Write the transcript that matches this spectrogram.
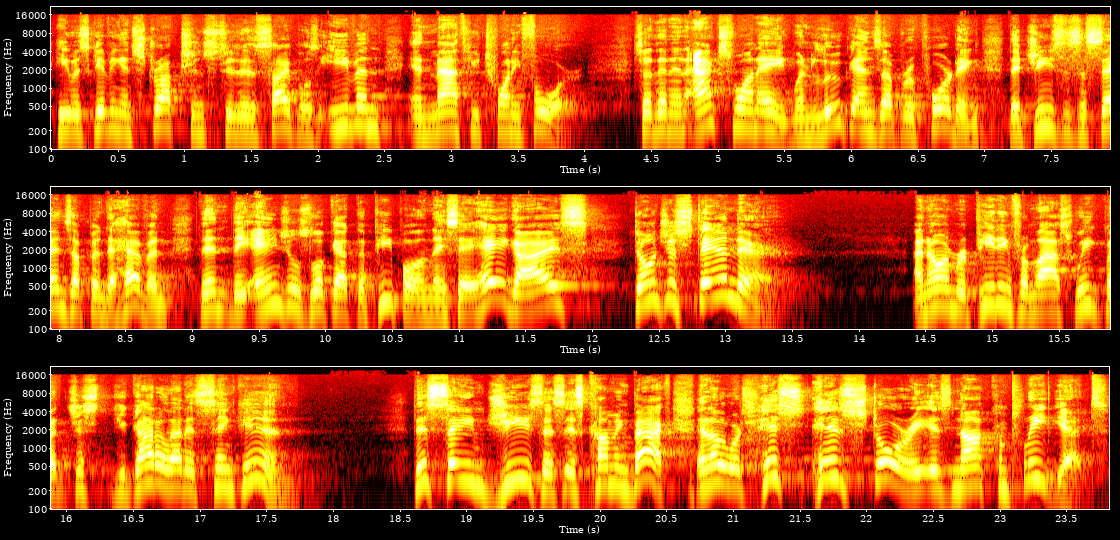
he was giving instructions to the disciples, even in Matthew 24. So that in Acts 1 8, when Luke ends up reporting that Jesus ascends up into heaven, then the angels look at the people and they say, Hey guys, don't just stand there. I know I'm repeating from last week, but just you got to let it sink in. This same Jesus is coming back. In other words, his, his story is not complete yet.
